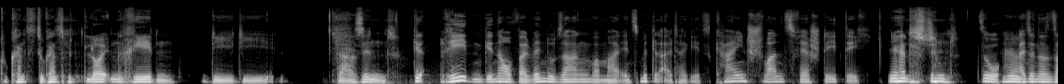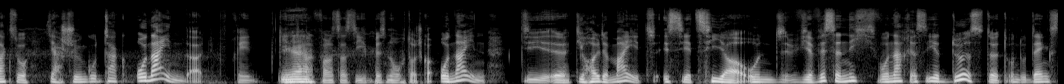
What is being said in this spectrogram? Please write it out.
du kannst, du kannst mit Leuten reden, die, die da sind. Ge reden, genau, weil wenn du, sagen wir mal, ins Mittelalter gehst, kein Schwanz versteht dich. Ja, das stimmt. So, Ja. also dann sagst du, ja, schönen guten Tag. Oh nein, da red- gehen Ja. davon aus, dass die ein bisschen Hochdeutsch kommen. Oh nein, die, äh, die holde Maid ist jetzt hier und wir wissen nicht, wonach es ihr dürstet. Und du denkst,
